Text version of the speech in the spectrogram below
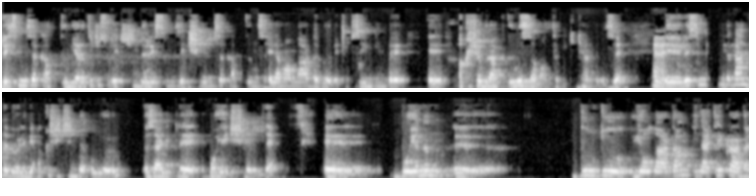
resmimize kattığım, yaratıcı süreç içinde resmimize, işlerimize kattığımız elemanlar da böyle çok zengin ve e, akışa bıraktığımız zaman tabii ki kendimizi. Evet. E, resimlerimde ben de böyle bir akış içinde oluyorum. Özellikle boya işlerimde. E, boyanın e, bulduğu yollardan iler tekrardan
